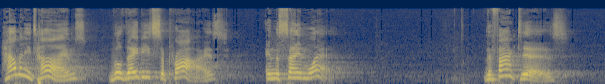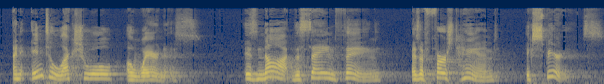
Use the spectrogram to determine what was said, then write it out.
How many times will they be surprised in the same way? The fact is, an intellectual awareness is not the same thing as a firsthand experience.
